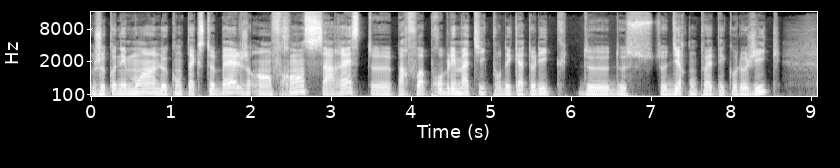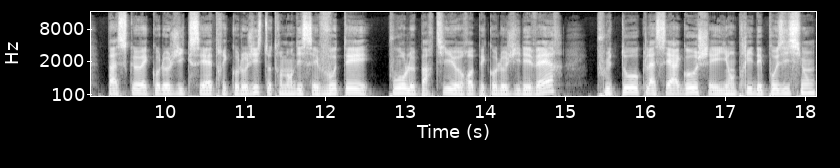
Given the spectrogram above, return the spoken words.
Je connais moins le contexte belge. En France, ça reste euh, parfois problématique pour des catholiques de, se dire qu'on peut être écologique, parce que écologique, c'est être écologiste. Autrement dit, c'est voter pour le parti Europe Écologie Les Verts, plutôt classé à gauche et ayant pris des positions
